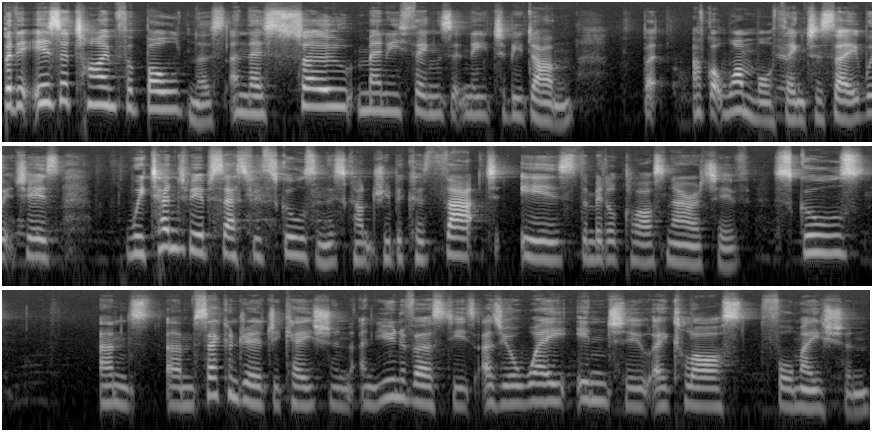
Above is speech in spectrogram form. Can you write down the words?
But it is a time for boldness, and there's so many things that need to be done. But I've got one more thing to say, which is we tend to be obsessed with schools in this country because that is the middle class narrative. Schools and um, secondary education and universities as your way into a class formation.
